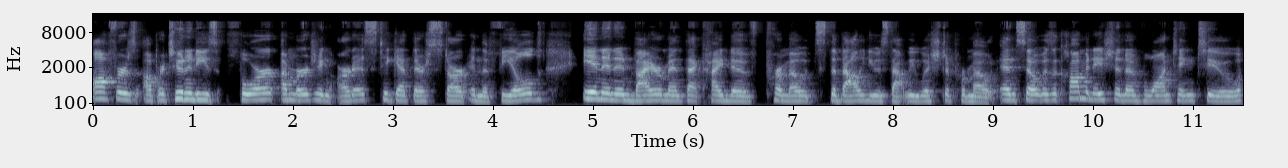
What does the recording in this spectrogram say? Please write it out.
offers opportunities for emerging artists to get their start in the field in an environment that kind of promotes the values that we wish to promote. And so it was a combination of wanting to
